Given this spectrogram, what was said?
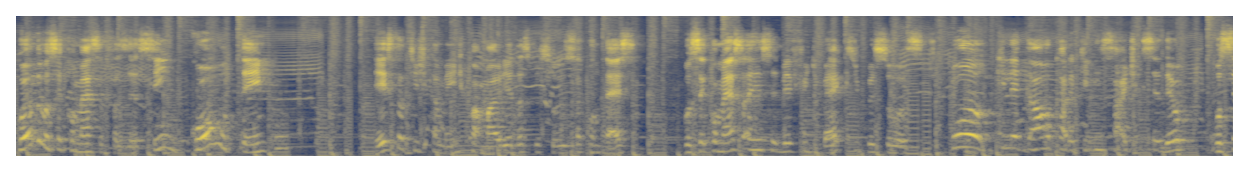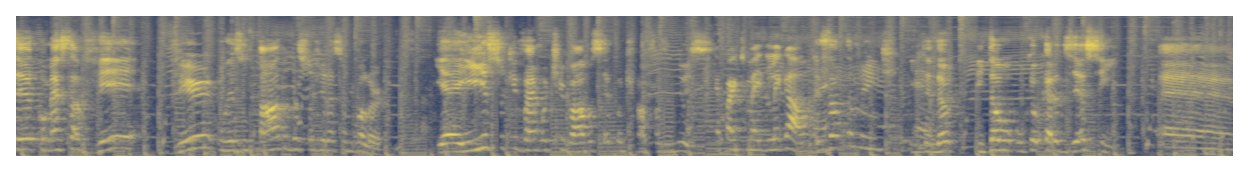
Quando você começa a fazer assim, com o tempo, estatisticamente, com a maioria das pessoas isso acontece, você começa a receber feedbacks de pessoas, pô, que legal, cara, aquele insight que você deu. Você começa a ver, ver o resultado da sua geração de valor. E é isso que vai motivar você a continuar fazendo isso. É a parte mais legal, né? Exatamente, é. entendeu? Então, o que eu quero dizer assim, é...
